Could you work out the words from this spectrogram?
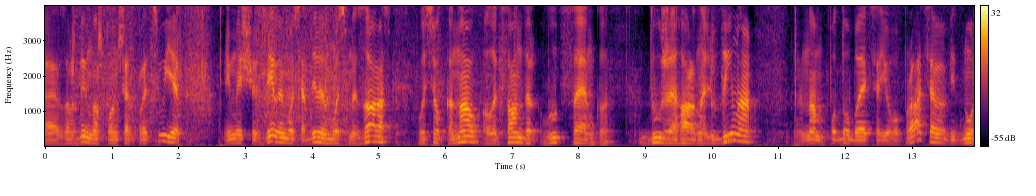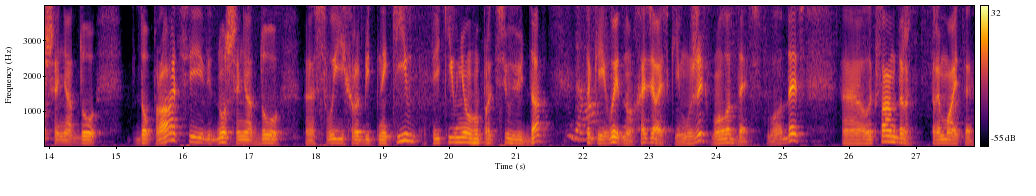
е, завжди наш планшет працює. І ми щось дивимося. Дивимось ми зараз. Ось канал Олександр Луценко. Дуже гарна людина. Нам подобається його праця, відношення до, до праці, відношення до е, своїх робітників, які в нього працюють. Да? Да. Такий видно, хазяйський мужик, молодець. Молодець. Е, Олександр, тримайте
